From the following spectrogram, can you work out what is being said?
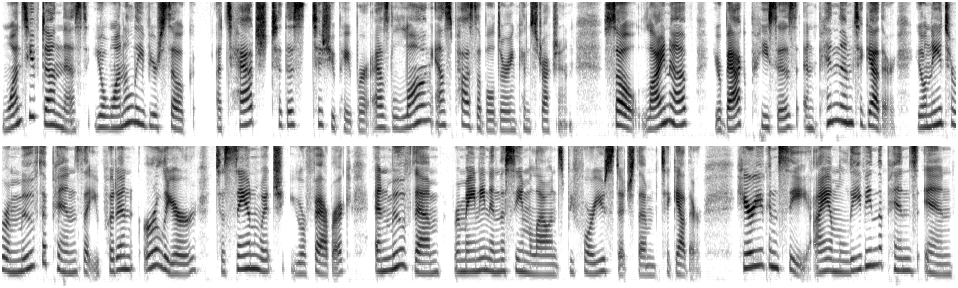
Once you've done this, you'll want to leave your silk attached to this tissue paper as long as possible during construction. So line up your back pieces and pin them together. You'll need to remove the pins that you put in earlier to sandwich your fabric and move them remaining in the seam allowance before you stitch them together. Here you can see I am leaving the pins in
